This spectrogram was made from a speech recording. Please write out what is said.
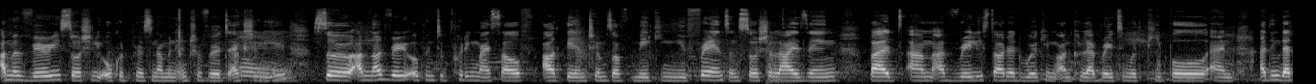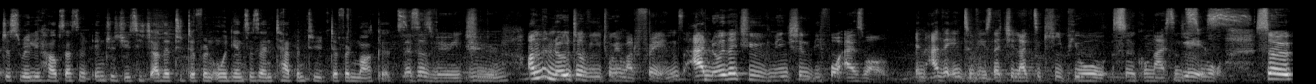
I'm a very socially awkward person. I'm an introvert actually, so I'm not very open to putting myself out there in terms of making new friends and socializing. But um, I've really started working on collaborating with people, and I think that just really helps us introduce each other to different audiences and tap into different markets. This is very true. On the note of you talking about friends, I know that you've mentioned before as well in other interviews that you like to keep your circle nice and Yes. small. So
